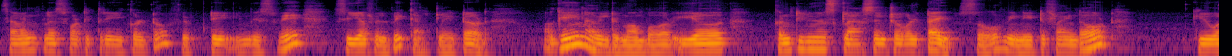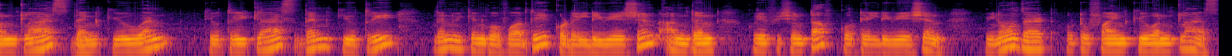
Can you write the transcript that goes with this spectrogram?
7 plus 43 equal to 50 in this way CF will be calculated. Again I will remember here continuous class interval type. So we need to find out q1 class then q1 q3 class then q3 then we can go for the quartile deviation and then coefficient of quartile deviation. We know that how to find q1 class.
